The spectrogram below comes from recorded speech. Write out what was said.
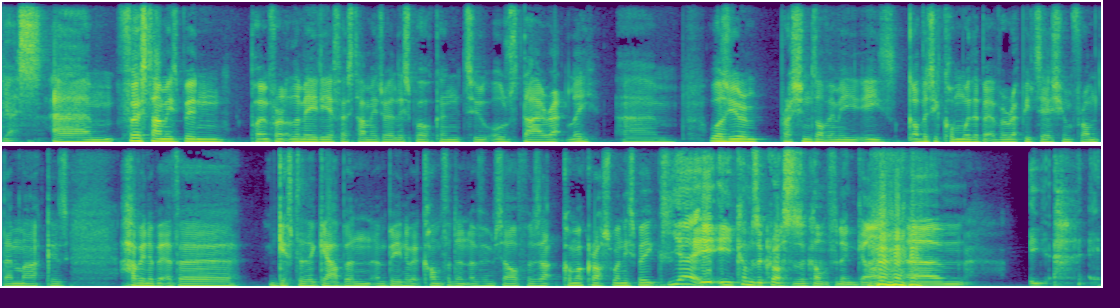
Yes. Um, first time he's been put in front of the media, first time he's really spoken to us directly. Um, was your impressions of him? He, he's obviously come with a bit of a reputation from Denmark as having a bit of a gift of the gab and, and being a bit confident of himself. Has that come across when he speaks? Yeah, he, he comes across as a confident guy. um,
